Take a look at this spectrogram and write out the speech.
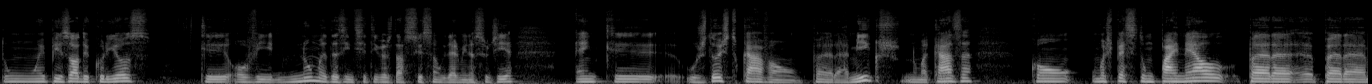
de um episódio curioso que ouvi numa das iniciativas da Associação Guilhermina Surgia, em que os dois tocavam para amigos numa casa com uma espécie de um painel para, para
